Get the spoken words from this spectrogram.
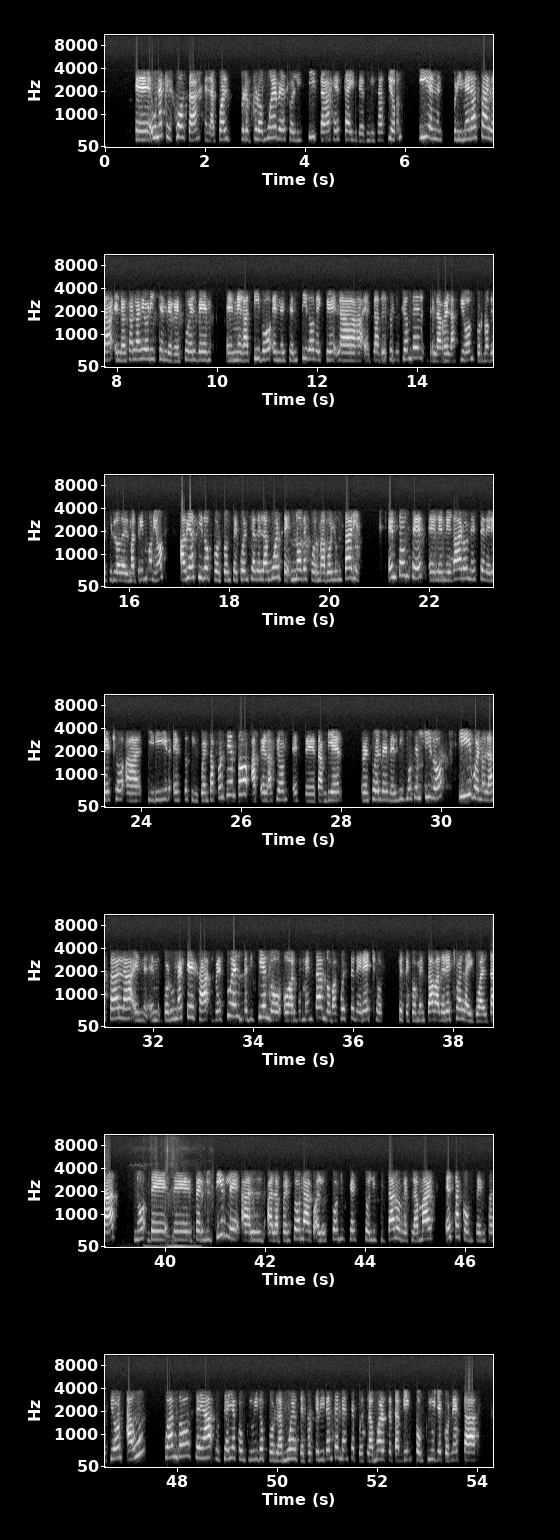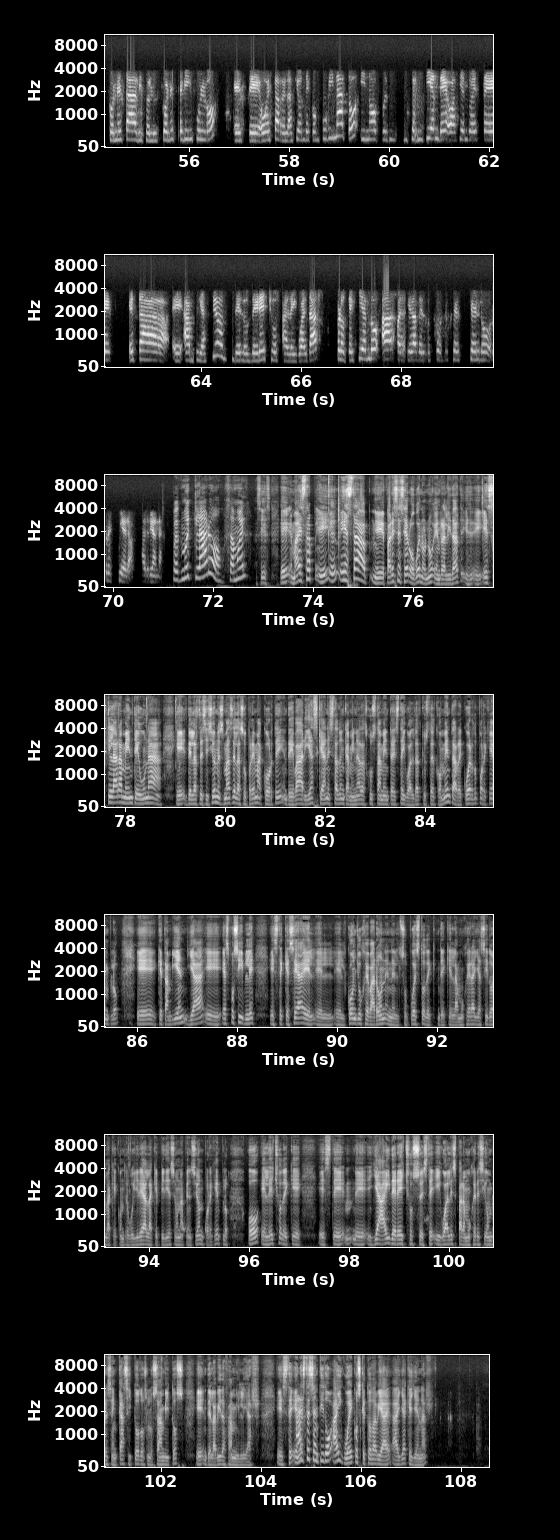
eh, una quejosa en la cual promueve, solicita esta indemnización y en primera sala, en la sala de origen, le resuelven negativo en el sentido de que la, la disolución de, de, la relación, por no decirlo del matrimonio, había sido por consecuencia de la muerte, no de forma voluntaria. Entonces, eh, le negaron este derecho a adquirir estos 50%, apelación este, también resuelve en el mismo sentido, y bueno, la sala, en, por una queja, resuelve diciendo o argumentando bajo este derecho que te comentaba, derecho a la igualdad, ¿no? De, permitirle al, a la persona, a los cónyuges, solicitar o reclamar esta compensación, aún cuando sea se haya concluido por la muerte, porque evidentemente pues la muerte también concluye con esta con esta disolución, con este vínculo este o esta relación de concubinato y no pues se entiende o haciendo este esta eh, ampliación de los derechos a la igualdad protegiendo a cualquiera de los cónyuges que lo requiera, Adriana. Pues muy claro, Samuel. Así es. Eh, maestra, eh, eh, esta parece ser, o bueno, no, en realidad es claramente una de las decisiones más de la Suprema Corte, de varias, que han estado encaminadas justamente a esta igualdad que usted comenta. Recuerdo, por ejemplo, que también ya es posible este, que sea el, el, cónyuge varón en el supuesto de, de, que la mujer haya sido la que contribuiría a la que pidiese una pensión, por ejemplo, o el hecho de que este, ya hay derechos este, iguales para mujeres y hombres en casi todos los ámbitos eh, de la vida familiar. Este, en ah. este sentido, ¿hay huecos que todavía haya que llenar?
